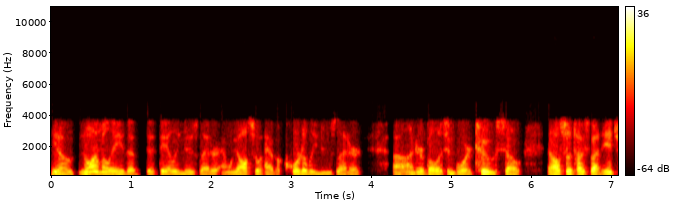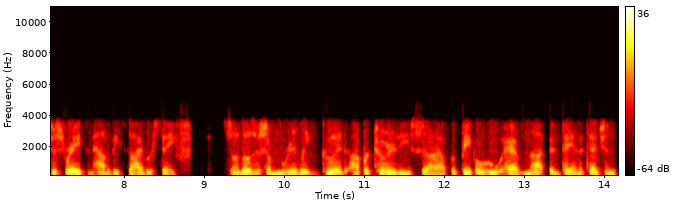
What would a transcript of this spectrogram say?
you know, normally the, the daily newsletter, and we also have a quarterly newsletter uh, under bulletin board too. So it also talks about interest rates and how to be cyber safe. So those are some really good opportunities uh, for people who have not been paying attention.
